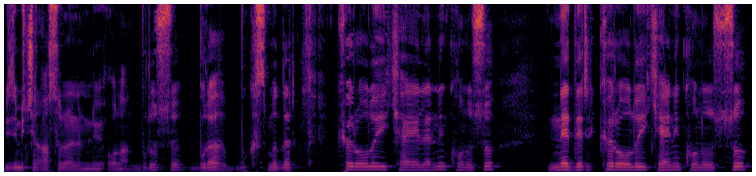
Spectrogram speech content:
bizim için asıl önemli olan burası, bura, bu kısmıdır. Köroğlu hikayelerinin konusu nedir? Köroğlu hikayenin konusu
